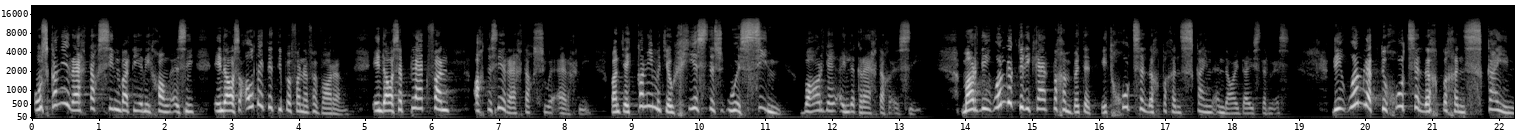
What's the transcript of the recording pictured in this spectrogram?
Ons kan nie regtig sien wat hier in die gang is nie en daar's altyd 'n tipe van 'n verwarring. En daar's 'n plek van ag, dis nie regtig so erg nie, want jy kan nie met jou geestesoë sien waar jy eintlik regtig is nie. Maar die oomblik toe die kerk begin bid het, het God se lig begin skyn in daai duisternis. Die oomblik toe God se lig begin skyn,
